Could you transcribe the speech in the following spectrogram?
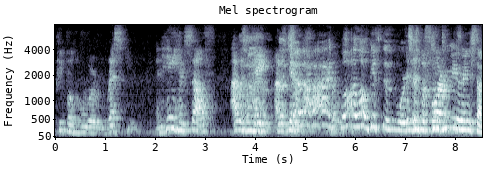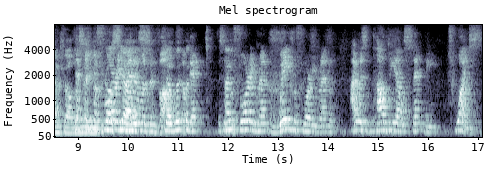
people who were rescued. And he himself, I was ah, paid, I was So, given, I- I- well, I'll, I'll give the word This to, is to, before- to Irene Steinfeldt. this maybe, is before because, yeah, Irena was involved, but- but okay? This is I- before Irena, way before Irena. I was, Paldiel sent me twice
